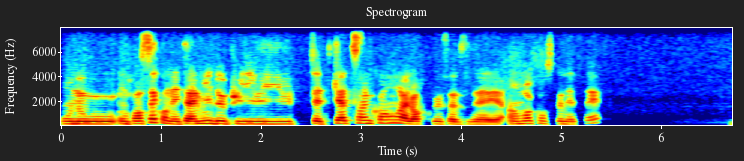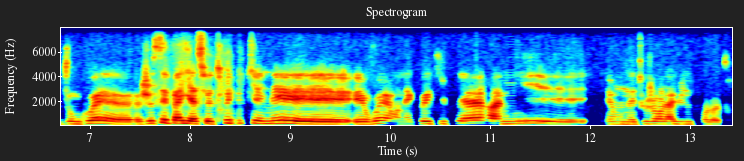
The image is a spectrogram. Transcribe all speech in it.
on, nous, on pensait qu'on était amis depuis peut-être 4-5 ans alors que ça faisait un mois qu'on se connaissait donc ouais, euh, je sais pas, il y a ce truc qui est né et, ouais, on est coéquipières, amis et, on est toujours là l'une pour l'autre.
